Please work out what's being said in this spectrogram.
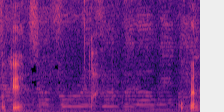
Okay. Open.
